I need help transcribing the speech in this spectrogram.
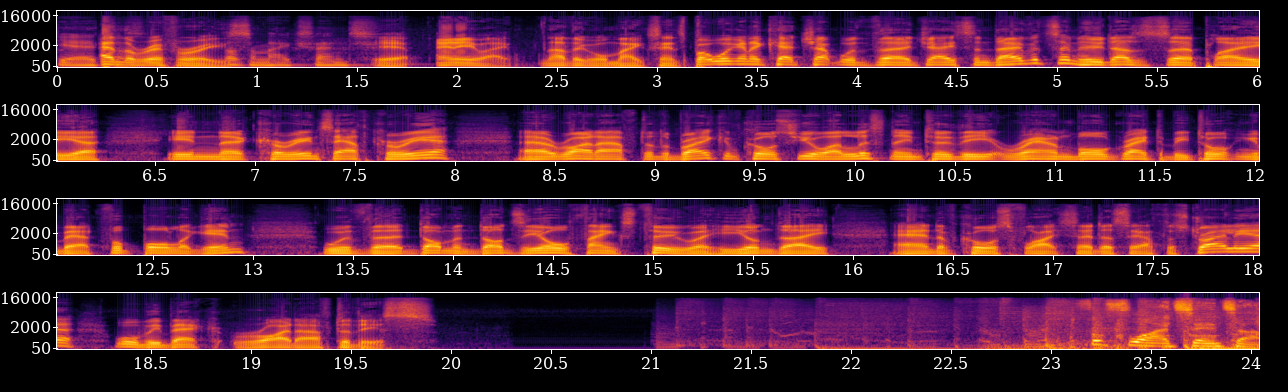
yeah, and the referees. Doesn't make sense. Yeah. Anyway, nothing will make sense. But we're going to catch up with uh, Jason Davidson, who does uh, play uh, in uh, Korea, South Korea, uh, right after the break. Of course, you are listening to the round ball. Great to be talking about football again with uh, Dom and Dodsey. All thanks to uh, Hyundai and, of course, Flight Centre South Australia. We'll be back right after this. For Flight Centre,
